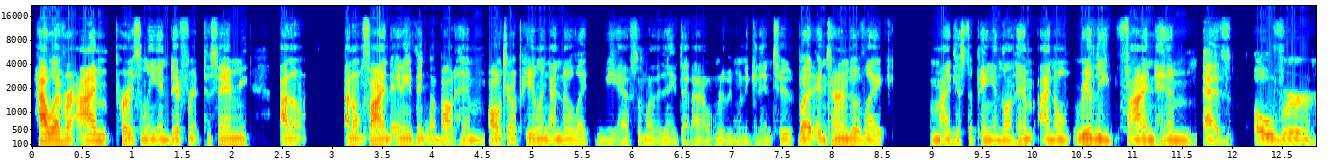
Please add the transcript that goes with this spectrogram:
However, I'm personally indifferent to Sammy. I don't I don't find anything about him ultra appealing. I know like we have some other things that I don't really want to get into, but in terms of like my just opinions on him, I don't really find him as over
